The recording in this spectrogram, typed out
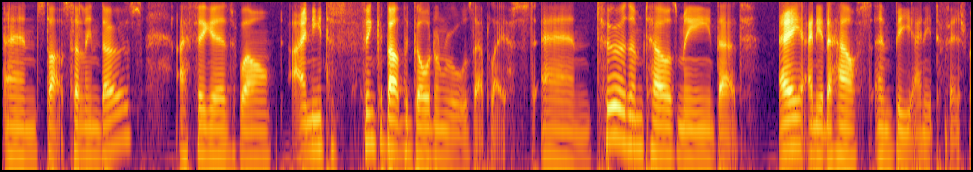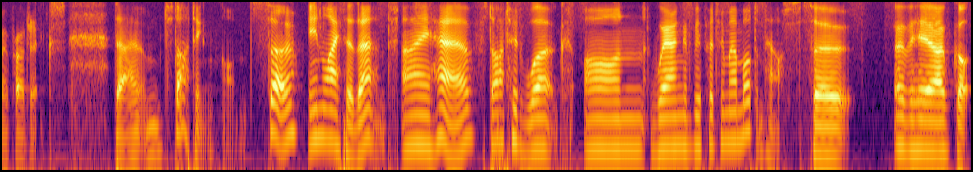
and start selling those, I figured, well, I need to think about the golden rules I placed. And two of them tells me that A, I need a house, and B, I need to finish my projects. that I'm starting on. So, in light of that, I have started work on where I'm going to be putting my modern house. So, over here I've got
